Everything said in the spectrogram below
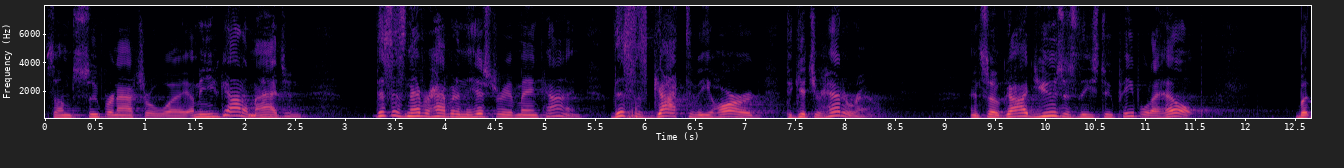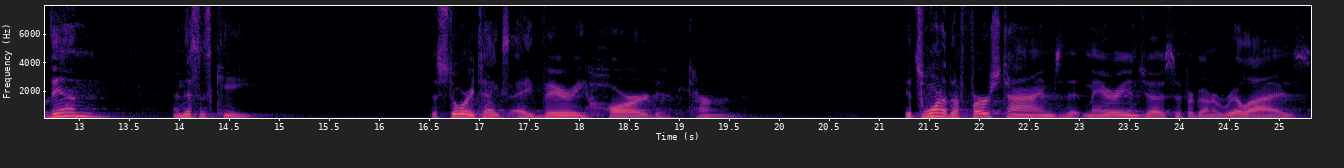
some supernatural way. I mean, you've got to imagine this has never happened in the history of mankind. This has got to be hard to get your head around. And so God uses these two people to help. But then, and this is key, the story takes a very hard turn. It's one of the first times that Mary and Joseph are going to realize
